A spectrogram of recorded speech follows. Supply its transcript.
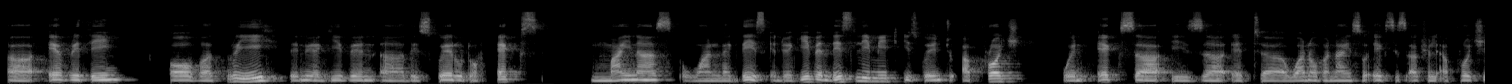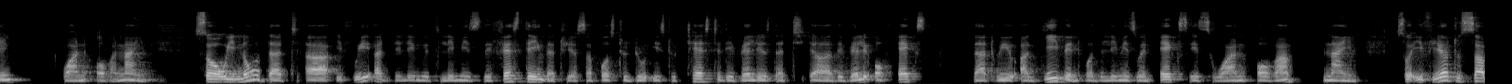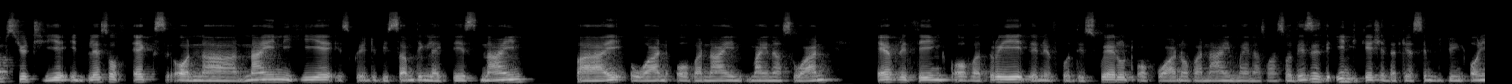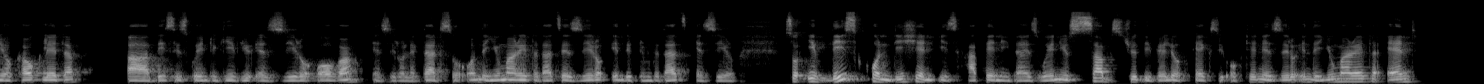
uh, everything over 3. Then we are given uh, the square root of x minus 1 like this. And we're given this limit is going to approach when x uh, is uh, at uh, 1 over 9. So x is actually approaching 1 over 9. So we know that uh, if we are dealing with limits, the first thing that we are supposed to do is to test the values that uh, the value of x that we are given for the limits when x is 1 over 9. So if you are to substitute here in place of x on uh, 9 here is going to be something like this, 9 by 1 over 9 minus 1, everything over 3, then you've got the square root of 1 over 9 minus 1. So this is the indication that you're simply doing on your calculator. Uh, this is going to give you a 0 over a 0 like that. So on the numerator, that's a 0. In the denominator, that's a 0. So if this condition is happening, that is when you substitute the value of x, you obtain a zero in the numerator and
